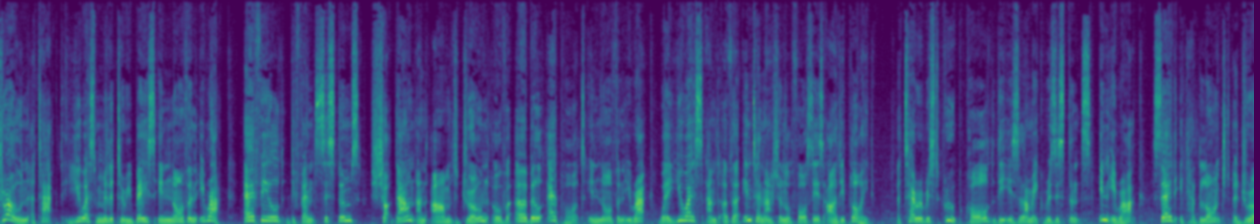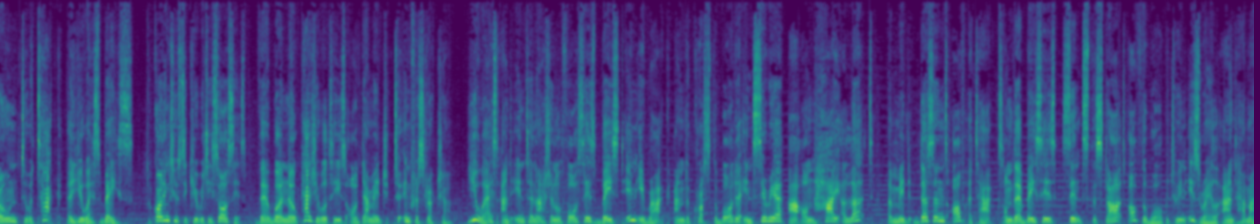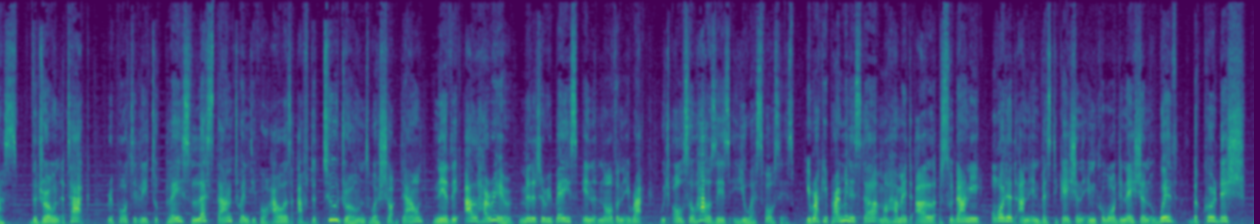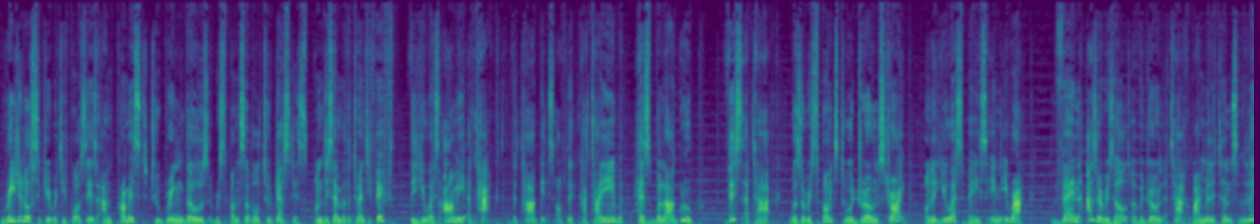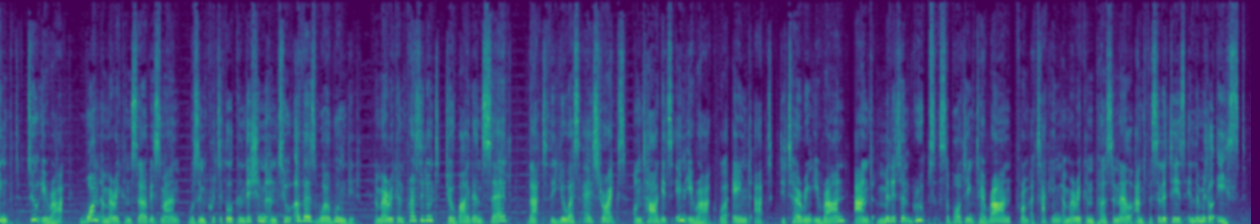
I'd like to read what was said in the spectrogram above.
drone attacked U.S. military base in northern Iraq. Airfield Defense Systems shot down an armed drone over Erbil Airport in northern Iraq, where U.S. and other international forces are deployed. A terrorist group called the Islamic Resistance in Iraq said it had launched a drone to attack a US base. According to security sources, there were no casualties or damage to infrastructure. US and international forces based in Iraq and across the border in Syria are on high alert amid dozens of attacks on their bases since the start of the war between Israel and Hamas. The drone attack reportedly took place less than 24 hours after two drones were shot down near the Al Harir military base in northern Iraq, which also houses US forces. Iraqi Prime Minister Mohammed al Sudani ordered an investigation in coordination with the Kurdish regional security forces and promised to bring those responsible to justice. On December the 25th, the US Army attacked the targets of the Kataib Hezbollah group. This attack was a response to a drone strike on a US base in Iraq. Then, as a result of a drone attack by militants linked to Iraq, one American serviceman was in critical condition and two others were wounded. American President Joe Biden said that the US airstrikes on targets in Iraq were aimed at deterring Iran and militant groups supporting Tehran from attacking American personnel and facilities in the Middle East.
